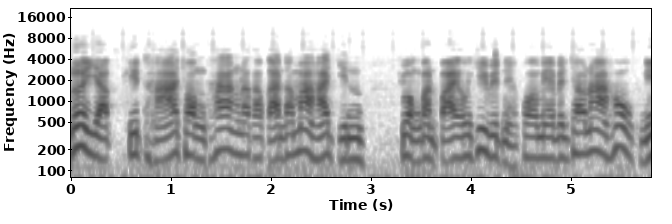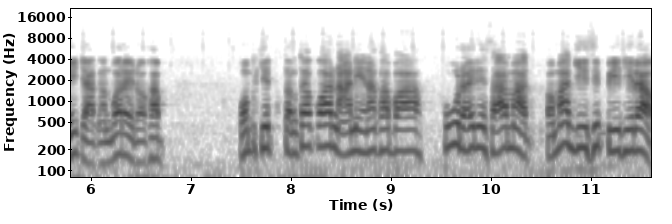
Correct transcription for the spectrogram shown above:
เลยอยากคิดหาช่องทางนะครับ การทำมาหากินช่วงบั้นปลายของชีวิตเนี่ยพ่อแม่เป็นชาวนาเฮาหนีจากกันบ่าได้หรอกครับ ผมคิดตั้งแต่ก่อนหนานี้นะครับว่าผู้ใดที่สามารถประมาณ 20 ปีที่แล้ว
